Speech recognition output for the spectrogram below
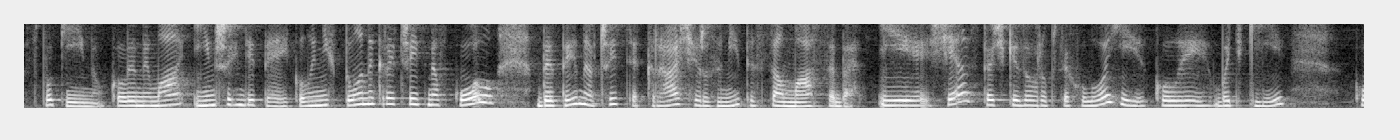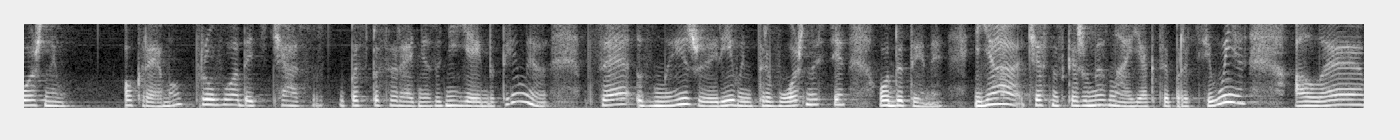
спокійно, коли нема інших дітей, коли ніхто не кричить навколо, дитина вчиться краще розуміти сама себе. І ще з точки зору психології, коли батьки кожним окремо проводить час безпосередньо з однією дитиною, це знижує рівень тривожності у дитини. Я, чесно скажу, не знаю, як це працює, Але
